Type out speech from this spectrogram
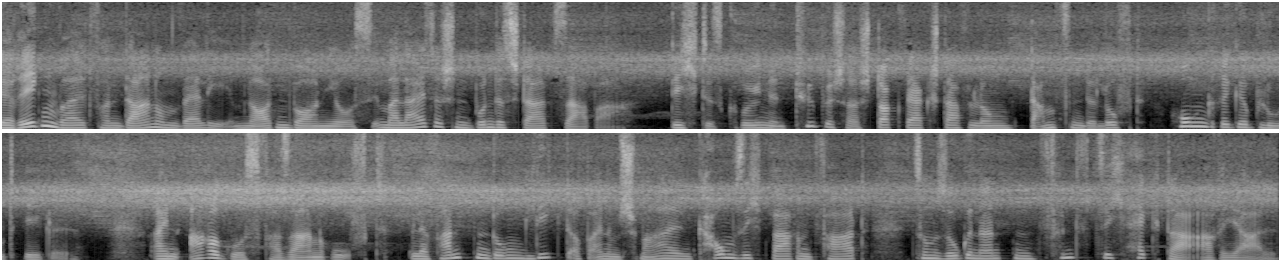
Der Regenwald von Danum Valley im Norden Borneos im malaysischen Bundesstaat Sabah. Dichtes Grün in typischer Stockwerkstaffelung, dampfende Luft, hungrige Blutegel. Ein Argusfasan ruft. Elefantendung liegt auf einem schmalen, kaum sichtbaren Pfad zum sogenannten 50 Hektar Areal.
